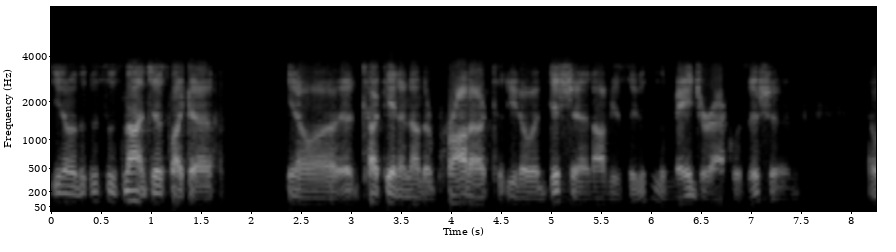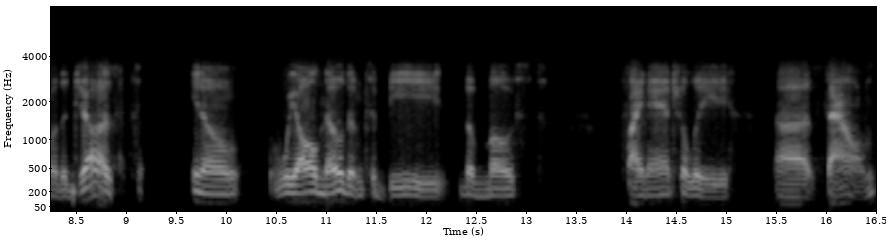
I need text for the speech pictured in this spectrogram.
you know, this is not just like a you know a tuck in another product, you know, addition. Obviously, this is a major acquisition, and with Adjust, you know, we all know them to be the most financially uh, sound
